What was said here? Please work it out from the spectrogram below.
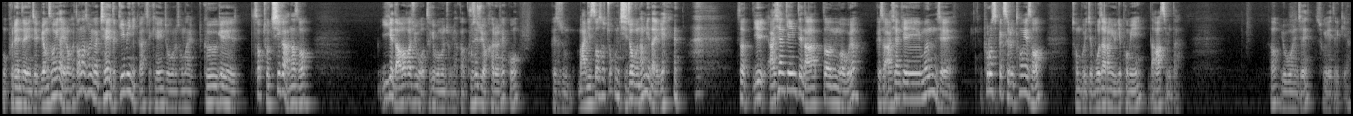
뭐 브랜드의 이제 명성이나 이런 걸 떠나서 그러니까 제 느낌이니까 제 개인적으로 정말 그게 썩 좋지가 않아서 이게 나와가지고 어떻게 보면 좀 약간 구세주 역할을 했고 그래서 좀 많이 써서 조금 지저분합니다 이게. 그래서 이 아시안 게임 때 나왔던 거고요. 그래서 아시안 게임은 이제 프로스펙스를 통해서 전부 이제 모자랑 유니폼이 나왔습니다. 그래서 요거 이제 소개해 드릴게요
